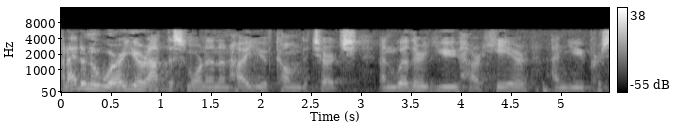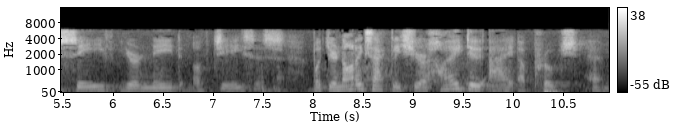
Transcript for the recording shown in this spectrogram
And I don't know where you're at this morning and how you've come to church and whether you are here and you perceive your need of Jesus, but you're not exactly sure how do I approach him?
